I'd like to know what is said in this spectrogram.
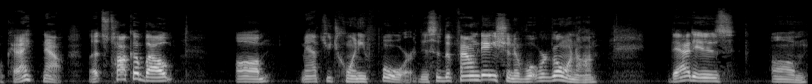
Okay? Now, let's talk about um, Matthew 24. This is the foundation of what we're going on. That is, um,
